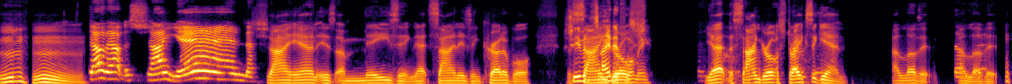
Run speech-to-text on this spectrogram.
There it is. hmm Shout out to Cheyenne. Cheyenne is amazing. That sign is incredible. The She even sign signed it for me. Yeah, the sign girl strikes So again. I love it. I love good. it.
